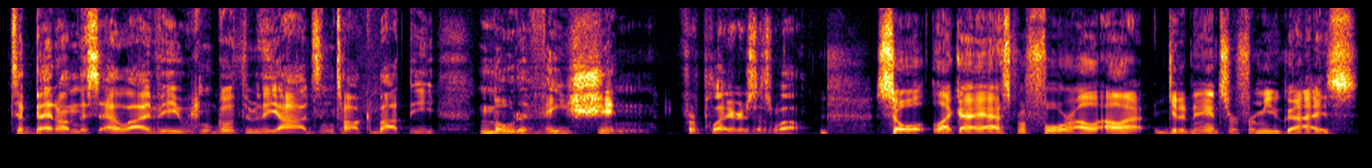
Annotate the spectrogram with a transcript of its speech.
to bet on this LIV. We can go through the odds and talk about the motivation for players as well. So, like I asked before, I'll, I'll get an answer from you guys.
